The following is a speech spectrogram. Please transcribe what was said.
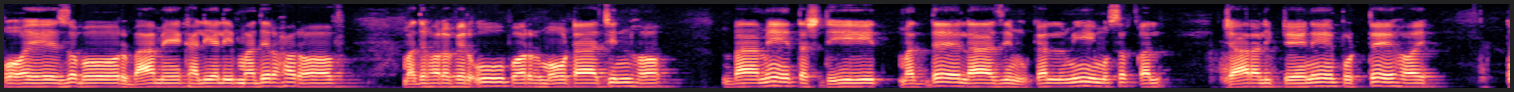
তয়ে জবর বামে খালি আলিফ, মাদের হরফ। মাদের হরফের উপর মোটা চিহ্ন। বামে তসদিদ মাদ্দে লাজিম, কালমি মুসাক্কাল। চার আলিফ টেনে পড়তে হয়। ত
